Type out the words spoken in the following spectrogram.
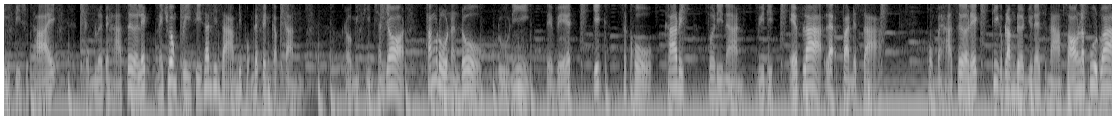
4 ปีสุดท้าย ผมเลยไปหาเซอร์เล็กในช่วงปรีซีซั่นที่ 3 ที่ผมได้เป็นกัปตัน เรามีทีมชั้นยอด ทั้งโรนันโดรูนี่ เตเบส กิกส์สโค คาริก เฟอร์ดินานด์วีดิต เอฟลาและฟานเดซา ผมไปหาเซอร์เล็กที่กำลังเดินอยู่ในสนามซ้อมและพูดว่า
